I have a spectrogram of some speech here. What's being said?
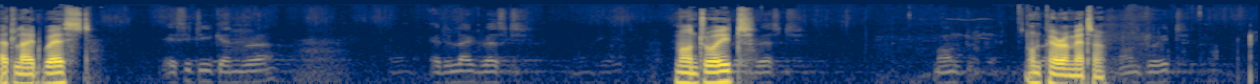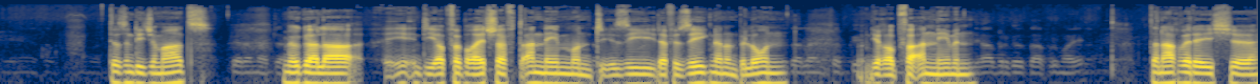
Adelaide West, Mount Druitt und Parramatta. Das sind die Jamaats. Möge Allah die Opferbereitschaft annehmen und sie dafür segnen und belohnen und ihre Opfer annehmen. Danach werde ich äh,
